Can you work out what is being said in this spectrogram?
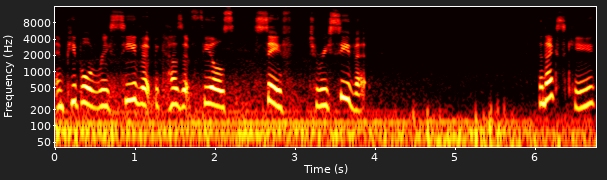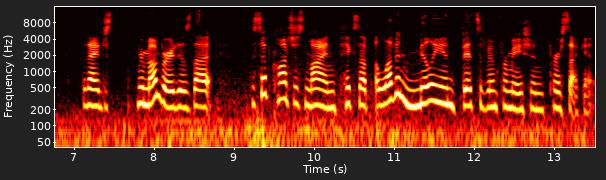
and people receive it because it feels safe to receive it. The next key that I just remembered is that the subconscious mind picks up 11 million bits of information per second.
